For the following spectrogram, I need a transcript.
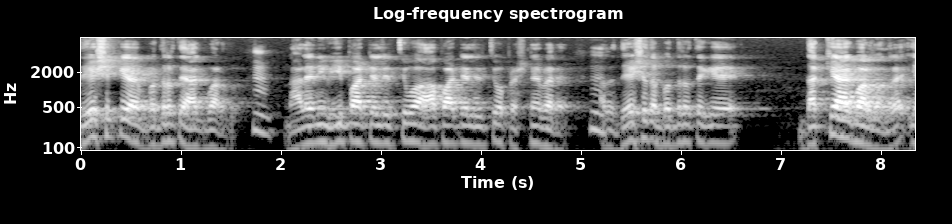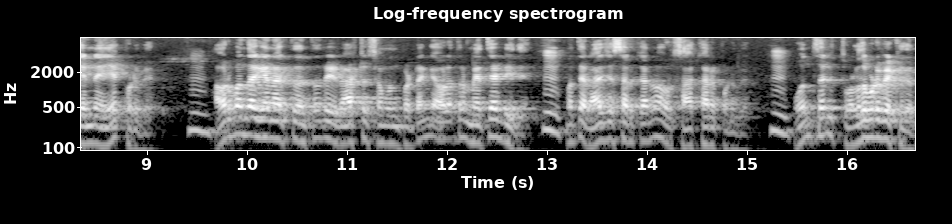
ದೇಶಕ್ಕೆ ಭದ್ರತೆ ಆಗಬಾರ್ದು. ನಾಳೆ ನೀವು ಈ ಪಾರ್ಟಿಯಲ್ಲಿ ಇರ್ತೀವೋ ಆ ಪಾರ್ಟಿಯಲ್ಲಿ ಇರ್ತೀವೋ ಪ್ರಶ್ನೆ ಬೇರೆ. ಆದರೆ ದೇಶದ ಭದ್ರತೆಗೆ ಧಕ್ಕೆ ಆಗಬಾರ್ದು ಅಂದರೆ ಎನ್ ಐ ಎ ಕೊಡಬೇಕು ಅವ್ರು ಬಂದಾಗ ಏನಾಗ್ತದೆ ಅಂತಂದ್ರೆ ಈ ರಾಷ್ಟ್ರಕ್ಕೆ ಸಂಬಂಧಪಟ್ಟಂಗೆ ಅವ್ರ ಹತ್ರ ಮೆಥಡ್ ಇದೆ. ಮತ್ತೆ ರಾಜ್ಯ ಸರ್ಕಾರನೂ ಅವ್ರಿಗೆ ಸಹಕಾರ ಕೊಡಬೇಕು. ಒಂದ್ಸರಿ ತೊಳೆದು ಬಿಡಬೇಕು ಇದನ್ನು.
